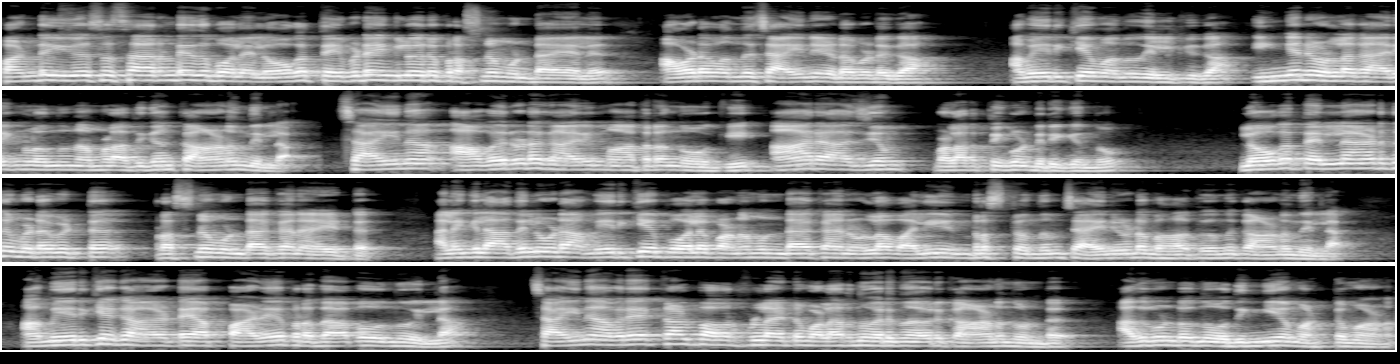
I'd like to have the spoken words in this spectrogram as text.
പണ്ട് യു എസ് എസ് ആറിന്റെതുപോലെ ലോകത്ത് എവിടെയെങ്കിലും ഒരു പ്രശ്നം ഉണ്ടായാൽ അവിടെ വന്ന് ചൈന ഇടപെടുക അമേരിക്ക വന്ന് നിൽക്കുക ഇങ്ങനെയുള്ള കാര്യങ്ങളൊന്നും നമ്മൾ അധികം കാണുന്നില്ല. ചൈന അവരുടെ കാര്യം മാത്രം നോക്കി ആ രാജ്യം വളർത്തിക്കൊണ്ടിരിക്കുന്നു. ലോകത്തെല്ലായിടത്തും ഇടപെട്ട് പ്രശ്നം ഉണ്ടാക്കാനായിട്ട് അല്ലെങ്കിൽ അതിലൂടെ അമേരിക്കയെ പോലെ പണം ഉണ്ടാക്കാനുള്ള വലിയ ഇൻട്രസ്റ്റ് ഒന്നും ചൈനയുടെ ഭാഗത്തു നിന്ന് കാണുന്നില്ല. അമേരിക്കക്കാകട്ടെ ആ പഴയ പ്രതാപമൊന്നുമില്ല. ചൈന അവരെക്കാൾ പവർഫുൾ ആയിട്ട് വളർന്നു വരുന്നത് അവർ കാണുന്നുണ്ട്. അതുകൊണ്ടൊന്ന് ഒതുങ്ങിയ മട്ടുമാണ്.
